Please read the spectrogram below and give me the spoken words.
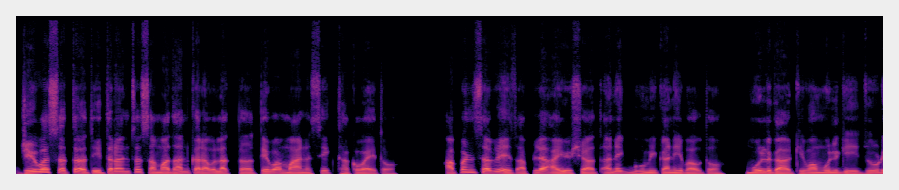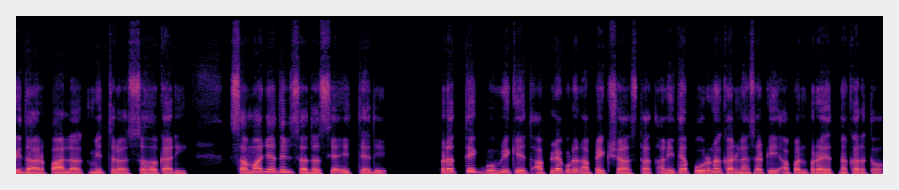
जेव्हा सतत इतरांचं समाधान करावं लागतं तेव्हा मानसिक थकवा येतो. आपण सगळेच आपल्या आयुष्यात अनेक भूमिका निभावतो. मुलगा किंवा मुलगी जोडीदार पालक मित्र सहकारी समाजातील सदस्य इत्यादी. प्रत्येक भूमिकेत आपल्याकडून अपेक्षा असतात आणि त्या पूर्ण करण्यासाठी आपण प्रयत्न करतो.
